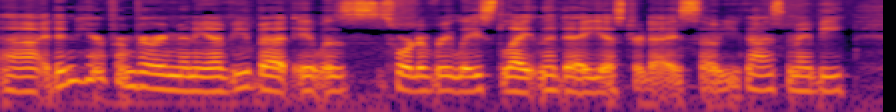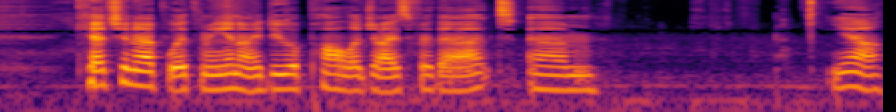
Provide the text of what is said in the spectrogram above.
Uh, I didn't hear from very many of you, but it was sort of released late in the day yesterday, so you guys may be catching up with me, and I do apologize for that. Um, yeah,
